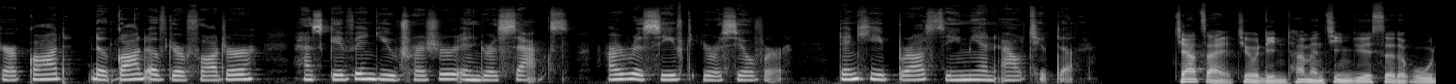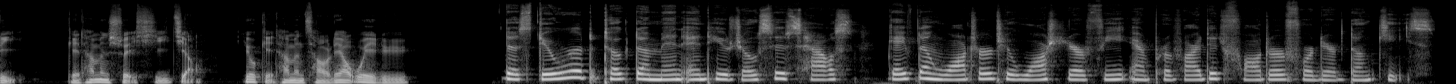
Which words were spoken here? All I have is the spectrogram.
Your God, the God of your father, has given you treasure in your sacks. I received your silver. Then he brought Simeon out to them. 家宰就领他们进约瑟的屋里，给他们水洗脚，又给他们草料喂驴。the steward took the men into Joseph's house, gave them water to wash their feet, and provided fodder for their donkeys.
